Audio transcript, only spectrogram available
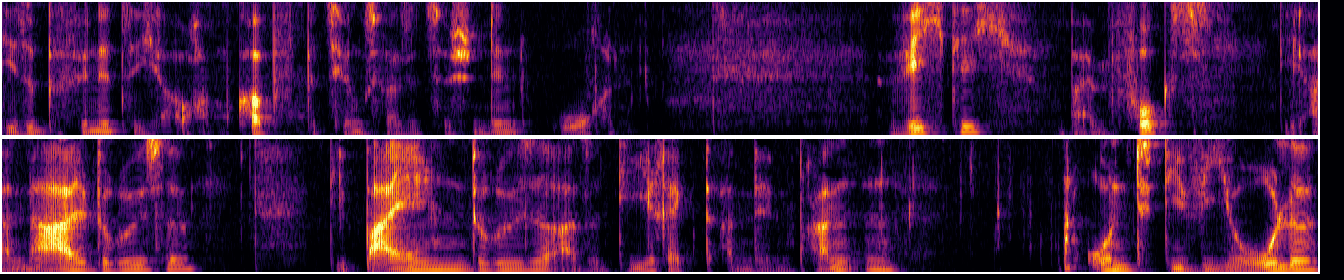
Diese befindet sich auch am Kopf bzw. zwischen den Ohren. Wichtig beim Fuchs die Analdrüse, die Ballendrüse, also direkt an den Branden, und die Viole.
